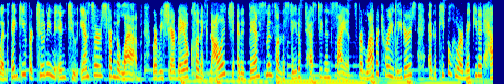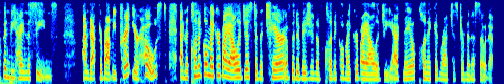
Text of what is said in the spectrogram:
and thank you for tuning in to Answers from the Lab, where we share Mayo Clinic knowledge and advancements on the state of testing and science from laboratory leaders and the people who are making it happen behind the scenes. I'm Dr. Bobby Pritt, your host, and a clinical microbiologist and the chair of the Division of Clinical Microbiology at Mayo Clinic in Rochester, Minnesota.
